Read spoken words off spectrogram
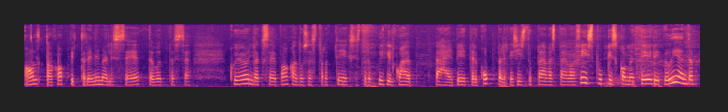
Alta Kapitali nimelisse ettevõttesse. kui öeldakse panganduse strateeg, siis tuleb kõigil kohe pähe Peeter Koppel, kes istub päevast päeva Facebookis, kommenteerib ja õiendab,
